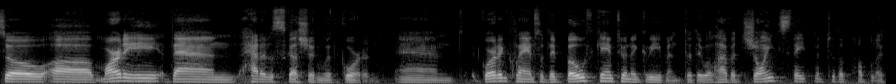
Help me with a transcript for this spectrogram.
So uh, Marty then had a discussion with Gordon, and Gordon claims that they both came to an agreement that they will have a joint statement to the public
